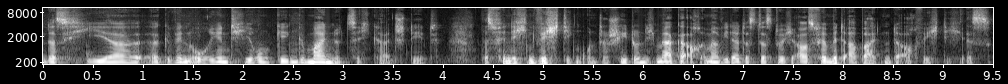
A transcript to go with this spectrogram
dass hier äh, Gewinnorientierung gegen Gemeinnützigkeit steht. Das finde ich einen wichtigen Unterschied und ich merke auch immer wieder, dass das durchaus für Mitarbeitende auch wichtig ist.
